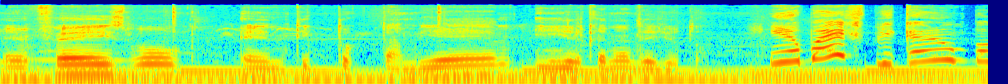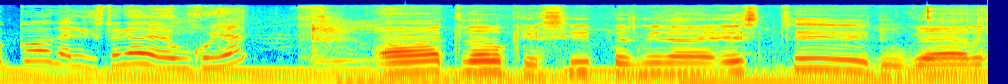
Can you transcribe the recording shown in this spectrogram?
en Facebook, en TikTok también y el canal de YouTube. ¿Y nos puede explicar un poco de la historia de Don Julián? Ah, claro que sí, pues mira, este lugar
